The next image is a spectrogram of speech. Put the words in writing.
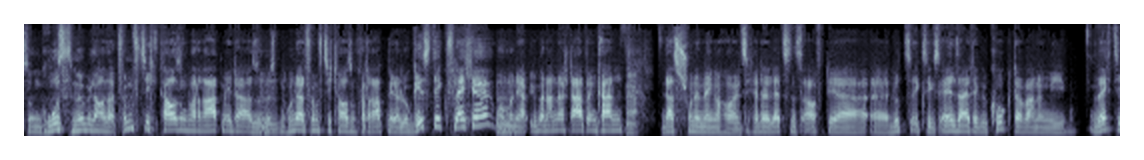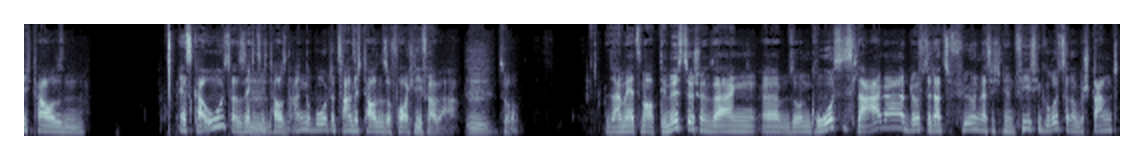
so ein großes Möbelhaus hat 50.000 Quadratmeter, also mhm. müssten 150.000 Quadratmeter Logistikfläche, wo mhm. man ja übereinander stapeln kann. Ja. Das ist schon eine Menge Holz. Ich hatte letztens auf der äh, Lutz XXL-Seite geguckt, da waren irgendwie 60.000 SKUs, also 60.000 mhm. Angebote, 20.000 sofort lieferbar. Mhm. So. Sagen wir jetzt mal optimistisch und sagen, ähm, so ein großes Lager dürfte dazu führen, dass ich einen viel, viel größeren Bestand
